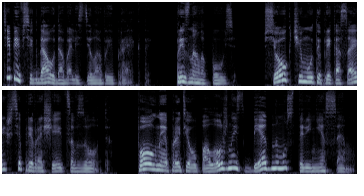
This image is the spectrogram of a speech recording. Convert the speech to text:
Тебе всегда удавались деловые проекты, признала Поузи. Все, к чему ты прикасаешься, превращается в золото. Полная противоположность бедному старине Сэму.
